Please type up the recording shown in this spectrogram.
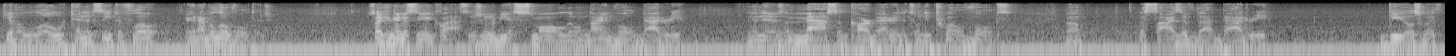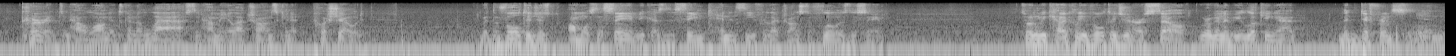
If you have a low tendency to flow, you're going to have a low voltage. It's like you're going to see in class. There's going to be a small little 9 volt battery, and then there's a massive car battery that's only 12 volts. Well, the size of that battery deals with current and how long it's going to last and how many electrons can it push out. But the voltage is almost the same because the same tendency for electrons to flow is the same. So when we calculate voltage in our cell, we're going to be looking at the difference in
